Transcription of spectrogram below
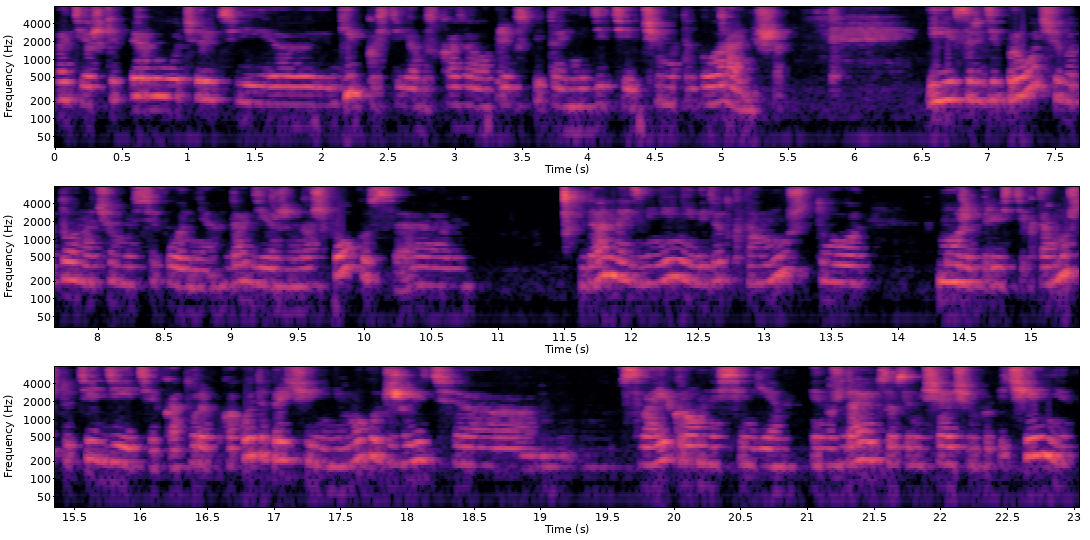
поддержки в первую очередь и э, гибкости, я бы сказала, при воспитании детей, чем это было раньше. И среди прочего, то, на чем мы сегодня да, держим наш фокус, э, данное изменение ведет к тому, что может привести к тому, что те дети, которые по какой-то причине не могут жить э, в своей кровной семье и нуждаются в замещающем попечении,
